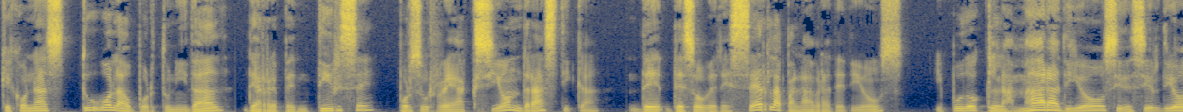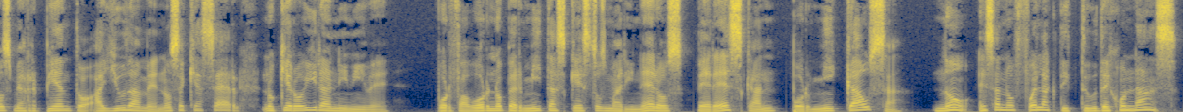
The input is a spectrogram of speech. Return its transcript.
que Jonás tuvo la oportunidad de arrepentirse por su reacción drástica de desobedecer la palabra de Dios y pudo clamar a Dios y decir Dios me arrepiento, ayúdame, no sé qué hacer, no quiero ir a Nínive. Por favor no permitas que estos marineros perezcan por mi causa. No, esa no fue la actitud de Jonás.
